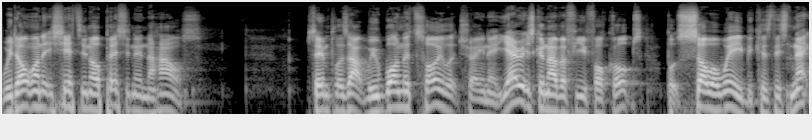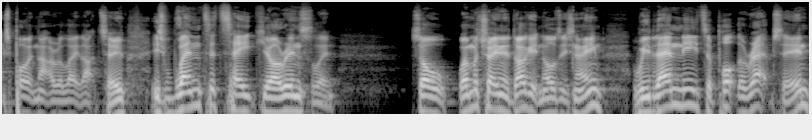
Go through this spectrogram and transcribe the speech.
we don't want it shitting or pissing in the house. Simple as that. We want to toilet train it. Yeah, it's going to have a few fuck ups, but so are we because this next point that I relate that to is when to take your insulin. So when we're training a dog, it knows its name. We then need to put the reps in,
